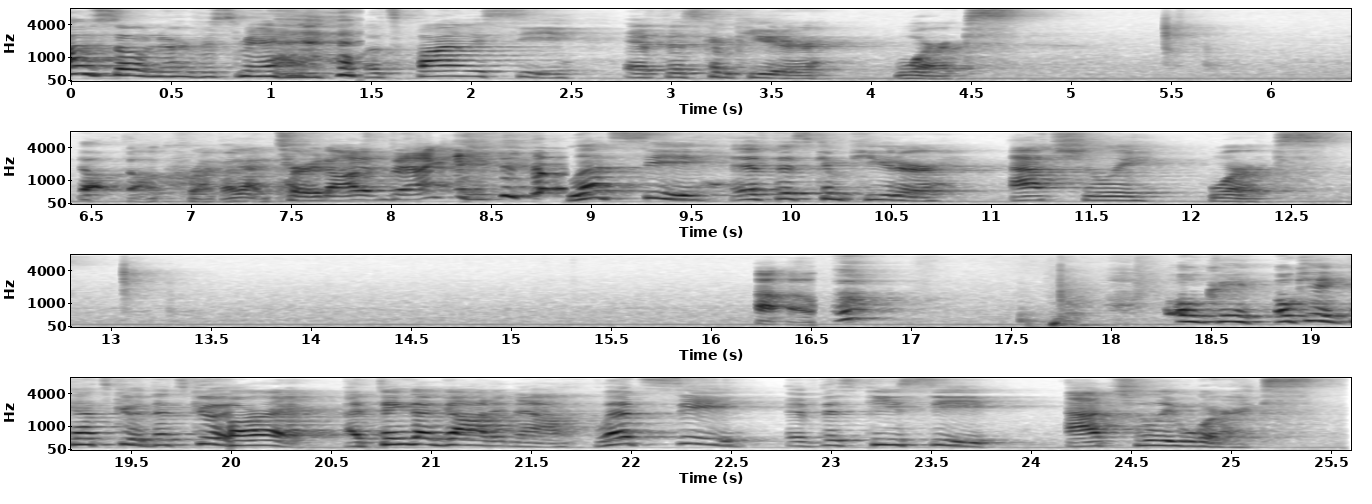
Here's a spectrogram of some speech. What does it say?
I'm so nervous, man. Let's finally see if this computer works. Oh, oh, crap, I gotta turn it on and back. Let's see if this computer actually works. Uh-oh. okay, okay, that's good, that's good. All right, I think I got it now. Let's see if this PC actually works.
